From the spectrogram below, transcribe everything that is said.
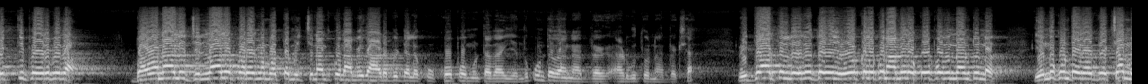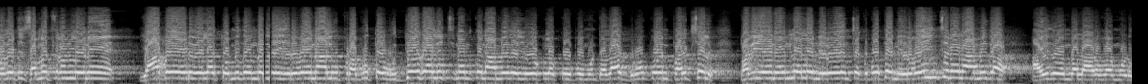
శక్తి పేరు మీద భవనాలు జిల్లాల పరంగా మొత్తం ఇచ్చినందుకు నా మీద ఆడబిడ్డలకు కోపం ఉంటుందా ఎందుకు ఉంటుందా అని అడుగుతున్నా అధ్యక్ష. విద్యార్థులు నిరుద్యోగ యువకులకు నా మీద కోపం ఉంది ఎందుకుంటే అధ్యక్ష మొదటి సంవత్సరంలోనే యాభై ఏడు వేల తొమ్మిది వందల ఇరవై నాలుగు ప్రభుత్వ ఉద్యోగాలు ఇచ్చినందుకు నా మీద యువకుల కోపం ఉంటుందా? గ్రూప్ వన్ పరీక్షలు పదిహేను ఏళ్ళలో నిర్వహించకపోతే నిర్వహించిన నా మీద ఐదు వందల అరవై మూడు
